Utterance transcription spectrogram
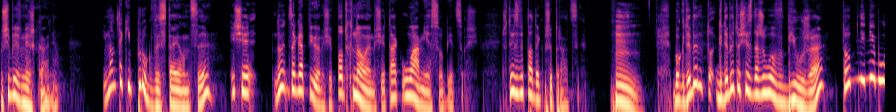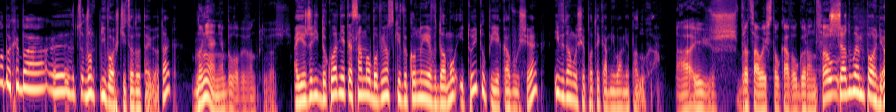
u siebie w mieszkaniu i mam taki próg wystający i się, no zagapiłem się, potknąłem się, tak, łamię sobie coś. Czy to jest wypadek przy pracy? Hmm. Bo gdybym to, gdyby to się zdarzyło w biurze, to nie, nie byłoby chyba y, wątpliwości co do tego, tak? No nie, nie byłoby wątpliwości. A jeżeli dokładnie te same obowiązki wykonuję w domu i tu i tu piję kawusie i w domu się potykam i łamię palucha. A już wracałeś z tą kawą gorącą? Szedłem po nią.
